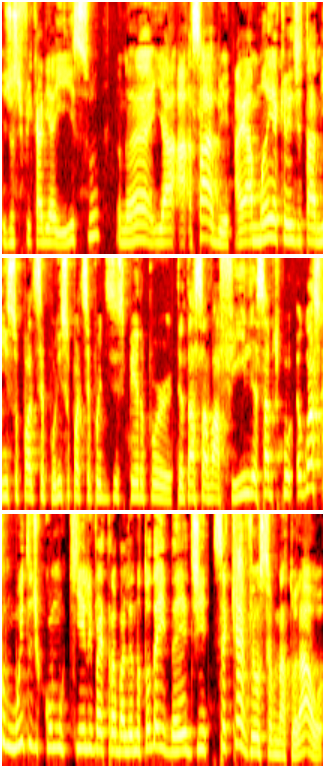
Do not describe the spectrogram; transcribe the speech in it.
justificaria isso. Né? E a, a- sabe? Aí a mãe acreditar nisso pode ser por isso, pode ser por desespero por tentar salvar a filha, sabe? Tipo, eu gosto muito de como que ele vai trabalhando toda a ideia de você quer ver o sobrenatural?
